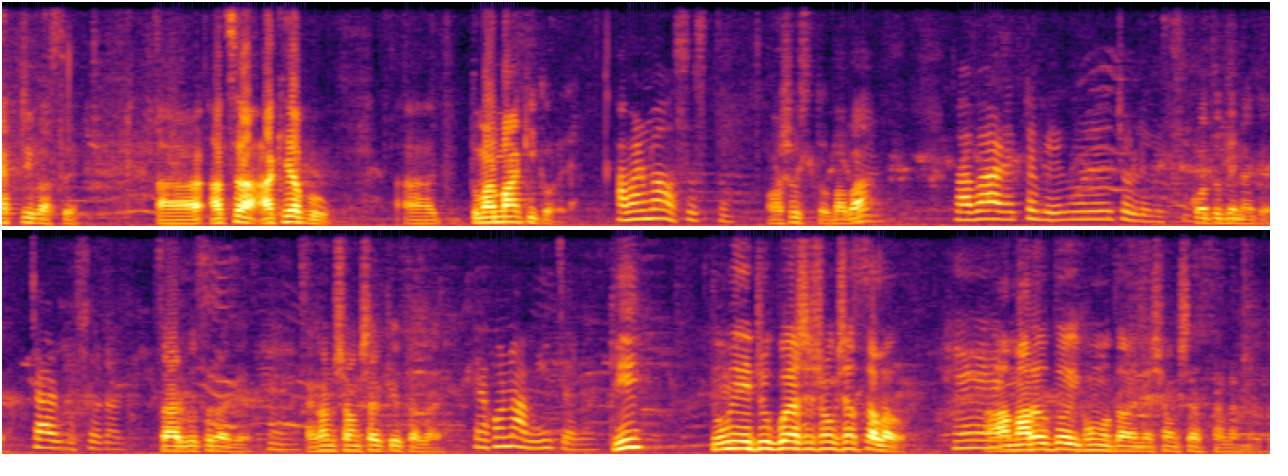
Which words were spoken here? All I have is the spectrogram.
অ্যাক্টিভ আছে। আচ্ছা আখি আপু তোমার মা কি করে? আমার মা অসুস্থ। অসুস্থ বাবা? বাবা আরেকটা বিয়ে করে চলে গেছে। কতদিন আগে? চার বছর আগে। চার বছর আগে। এখন সংসার কে চালায়? এখন আমি চালাই। কি? তুমি এইটুক বয়সে সংসার চালাও। হ্যাঁ। আমারও তো এই ক্ষমতা হয় না সংসার চালানোর।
